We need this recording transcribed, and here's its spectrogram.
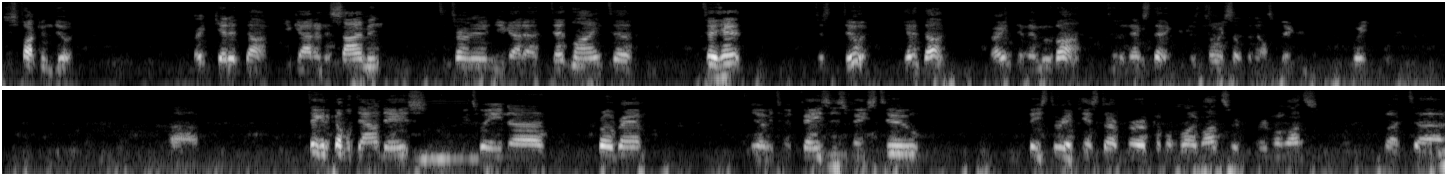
just fucking do it, right? Get it done. You got an assignment to turn in, you got a deadline to to hit, just do it. Get it done, right? And then move on to the next thing because there's always something else bigger waiting for you. Uh, taking a couple down days between uh, program, you know, between phases. Phase two, phase three, I can't start for a couple more months or three more months, but uh,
